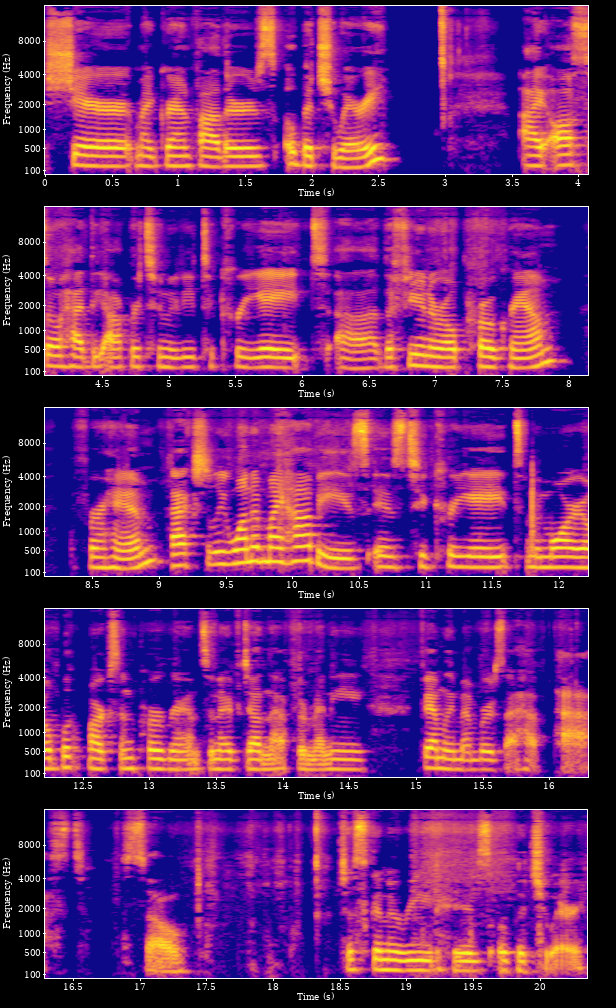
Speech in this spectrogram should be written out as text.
share my grandfather's obituary. I also had the opportunity to create uh, the funeral program for him. Actually, one of my hobbies is to create memorial bookmarks and programs, and I've done that for many family members that have passed. So, just going to read his obituary.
